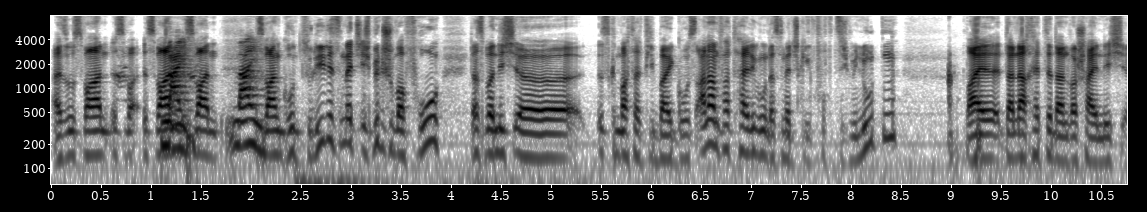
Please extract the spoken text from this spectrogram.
Also es war, ein- es war, es war, Nein, es war, ein, nein. es war ein grundsolides Match. Ich bin schon mal froh, dass man nicht äh, es gemacht hat wie bei Go's anderen Verteidigungen. Das Match ging 50 Minuten, weil danach hätte dann wahrscheinlich äh,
